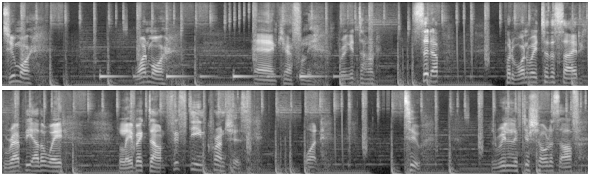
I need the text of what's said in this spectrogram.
two more, one more, and carefully bring it down. Sit up, put one weight to the side, grab the other weight, Lay back down, 15 crunches. One, two. Really lift your shoulders off.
